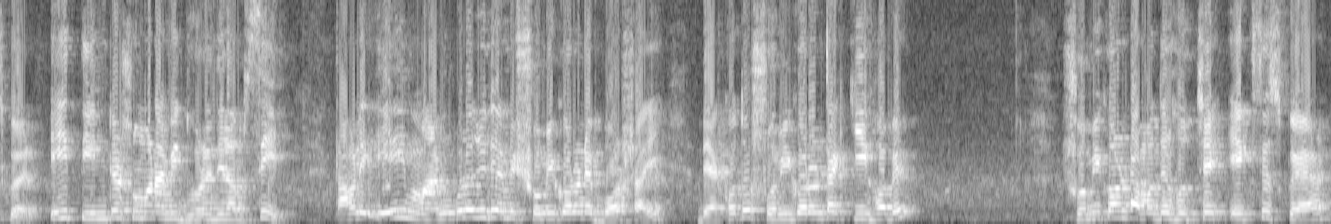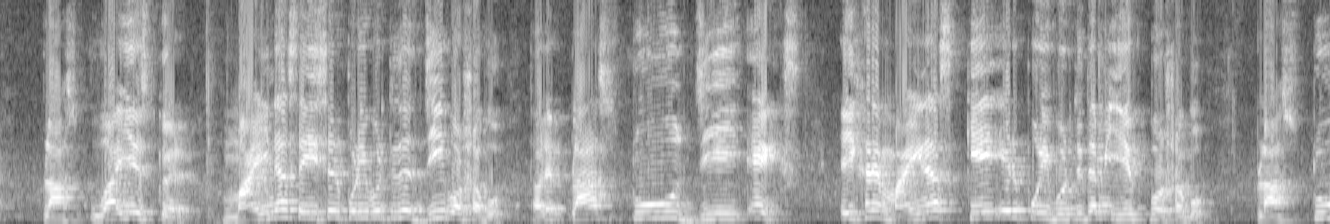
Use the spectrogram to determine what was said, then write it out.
square এই তিনটা সমান আমি ধরে নিলাম সি তাহলে এই মানগুলো যদি আমি সমীকরণে বসাই, দেখো তো সমীকরণটা কি হবে? সমীকরণটা আমাদের হচ্ছে X square plus Y square minus H এর পরিবর্তিতে জি বসাবো। তাহলে প্লাস টু জি এক্স এইখানে মাইনাস কে এর পরিবর্তিতে আমি এফ বসাবো। Plus two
